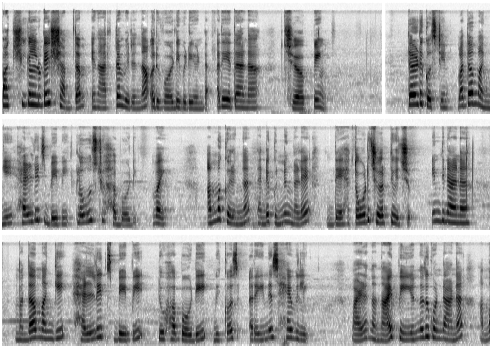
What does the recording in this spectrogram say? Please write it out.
പക്ഷികളുടെ ശബ്ദം എന്നർത്ഥം വരുന്ന ഒരു വേർഡ് ഇവിടെയുണ്ട്. അതേതാണ് chirping third question mother monkey held its baby close to her body why അമ്മ കുരങ്ങ് തന്റെ കുഞ്ഞുങ്ങളെ ദേഹത്തോട് ചേർത്ത് വെച്ചു. എന്തിനാണ്? Mother monkey held its baby to her body because rain is heavily മഴ നന്നായി പെയ്യുന്നത് കൊണ്ടാണ് അമ്മ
